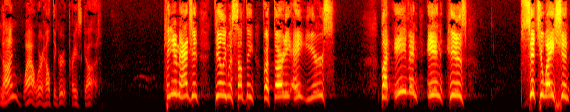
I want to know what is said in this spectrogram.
None? Wow, we're a healthy group. Praise God. Can you imagine dealing with something for 38 years? But even in his situation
